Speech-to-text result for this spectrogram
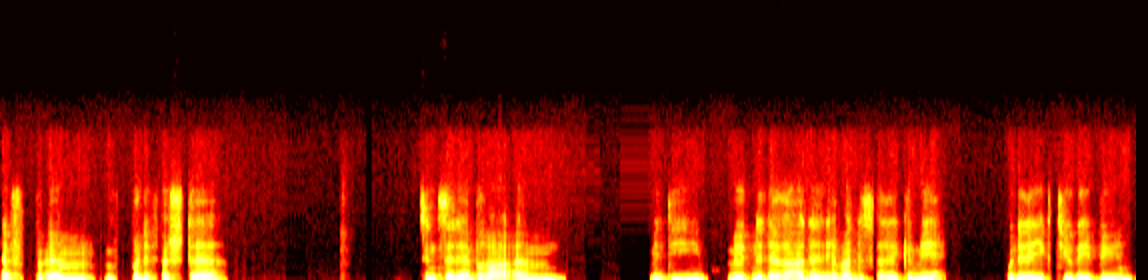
Jeg f- Um, for det første syns jeg det er bra um, med de møtene dere hadde. Jeg var dessverre ikke med, hvor dere gikk turer i byen.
